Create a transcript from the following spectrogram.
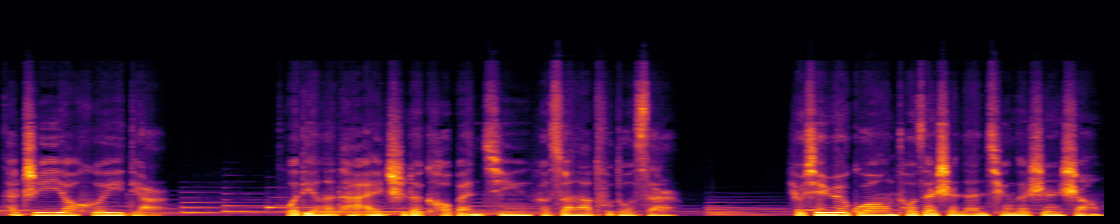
他执意要喝一点儿，我点了他爱吃的烤板筋和酸辣土豆丝儿，有些月光投在沈南晴的身上，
